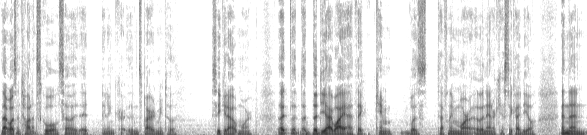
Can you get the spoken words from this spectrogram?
that wasn't taught in school. So it it, it, inspired me to seek it out more the, the, the DIY ethic came was definitely more of an anarchistic ideal, and then,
